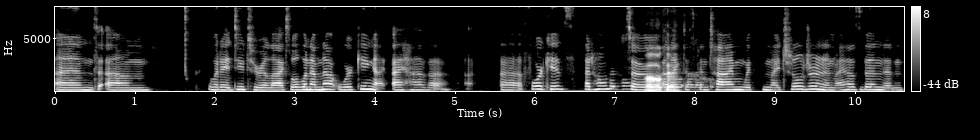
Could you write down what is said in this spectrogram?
And um, what I do to relax, well, when I'm not working, I, I have a, a, four kids at home, so oh, okay. I like to spend time with my children and my husband, and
